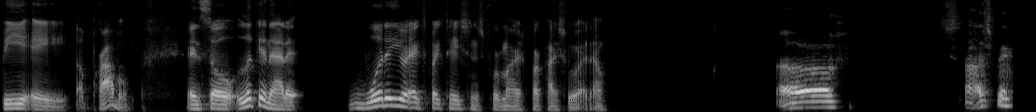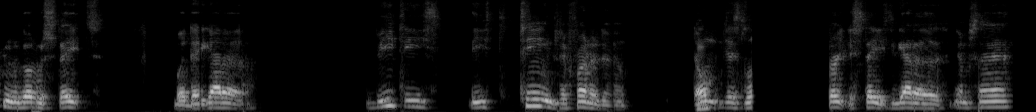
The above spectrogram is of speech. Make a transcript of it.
be a a problem. And so looking at it, what are your expectations for Myers Park High School right now? uh, I expect them to go to states, but they gotta beat these these teams in front of them. Don't just look straight to states. You gotta, you know what I'm saying?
